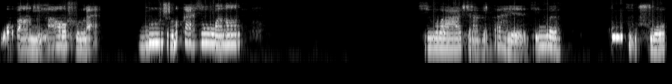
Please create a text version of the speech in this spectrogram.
我帮你捞出来。”你用什么感谢我呢？青蛙眨着大眼睛问。公主说：“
